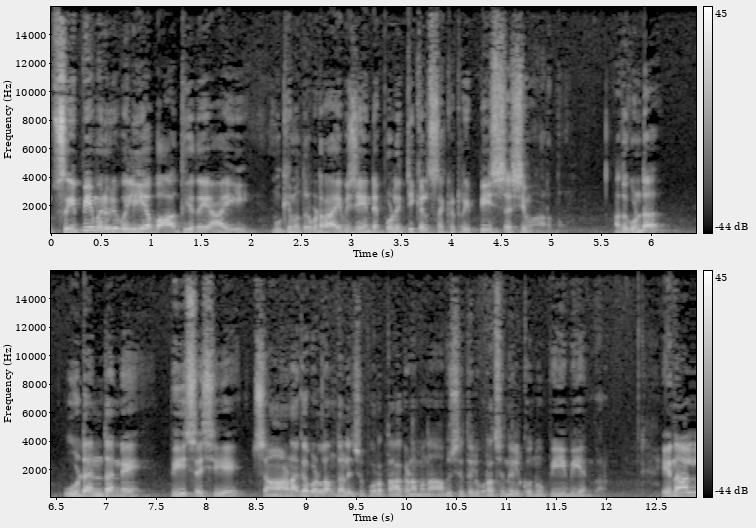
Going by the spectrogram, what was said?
സി പി എമ്മിന് ഒരു വലിയ ബാധ്യതയായി മുഖ്യമന്ത്രി പിണറായി വിജയന്റെ പൊളിറ്റിക്കൽ സെക്രട്ടറി പി ശശി മാറുന്നു. അതുകൊണ്ട് ഉടൻ തന്നെ പി ശശിയെ ചാണകവെള്ളം തളിച്ച് പുറത്താക്കണമെന്ന ആവശ്യത്തിൽ ഉറച്ചു നിൽക്കുന്നു പി ബി അൻവർ. എന്നാൽ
